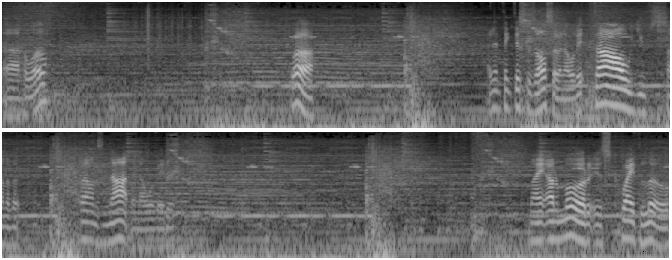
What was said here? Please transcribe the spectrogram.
Uh, hello? Whoa. I didn't think this was also an elevator. Oh, you son of a... That one's not an elevator. My armor is quite low.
